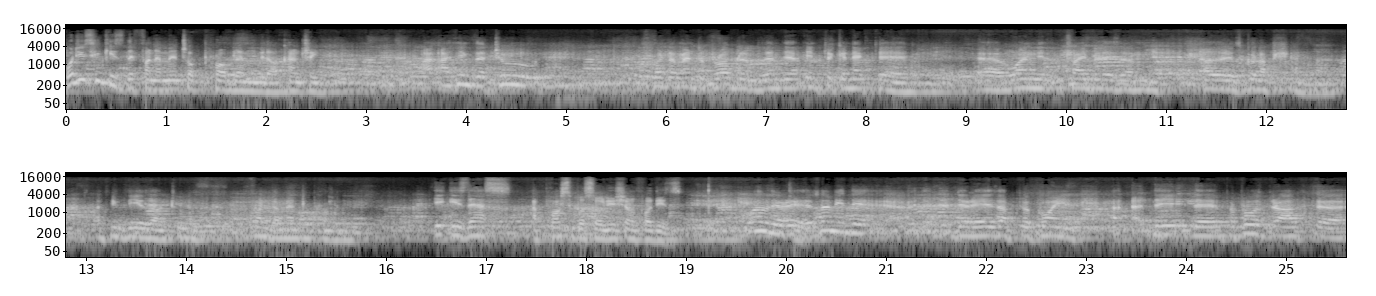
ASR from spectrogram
what do you think is the fundamental problem with our country? I, I think the two fundamental problems, and they're interconnected. Uh, one is tribalism, other is corruption. I think these are two fundamental problems. Is there a possible solution for this? Well, there is. I mean, there, there is up to a point. Uh, uh, the, the proposed draft uh,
